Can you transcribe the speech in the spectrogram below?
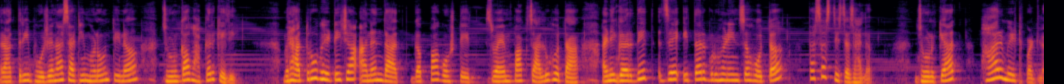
रात्री भोजनासाठी म्हणून तिनं झुणका भाकर केली. भ्रातृभेटीच्या आनंदात गप्पा गोष्टीत स्वयंपाक चालू होता आणि गर्दीत जे इतर गृहिणींचं होतं तसंच तिचं झालं. झुणक्यात फार मीठ पडलं.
